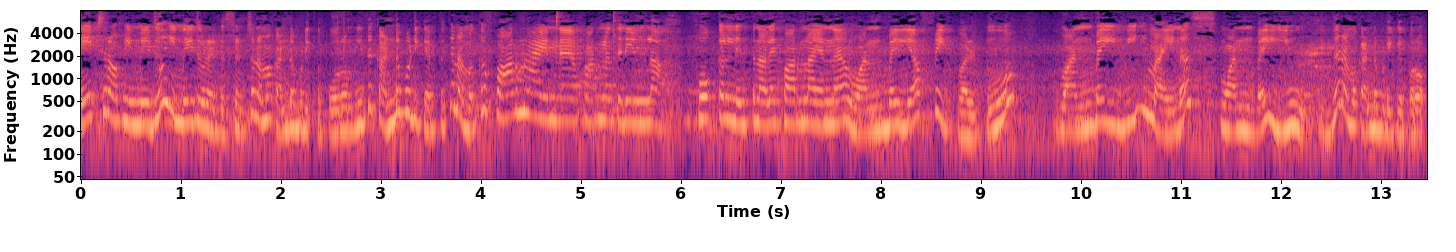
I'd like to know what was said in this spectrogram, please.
நேச்சர் ஆஃப் இமேஜும் இமேஜோட டிஸ்டன்ஸும் நம்ம கண்டுபிடிக்க போகிறோம் இது கண்டுபிடிக்கிறதுக்கு நமக்கு ஃபார்முலா என்ன? ஃபார்முலா தெரியுங்களா? ஃபோக்கல் லென்த்னாலே ஃபார்முலா என்ன? One by F equal to one by V minus one by U இது நம்ம கண்டுபிடிக்க போகிறோம்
